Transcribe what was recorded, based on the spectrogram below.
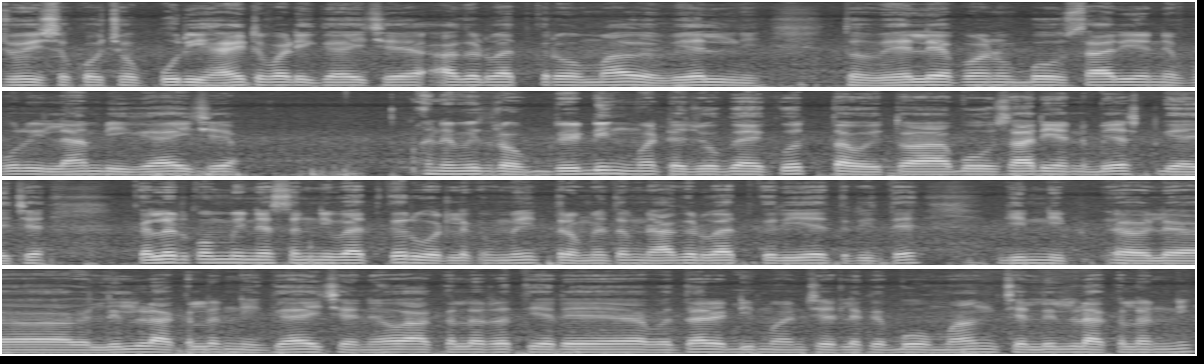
જોઈ શકો છો. પૂરી હાઇટવાળી ગાય છે. આગળ વાત કરવામાં આવે વેલની, તો વેલે પણ બહુ સારી અને પૂરી લાંબી ગાય છે. અને મિત્રો બ્રીડિંગ માટે જો ગાય ગોતતા હોય તો આ બહુ સારી અને બેસ્ટ ગાય છે. કલર કોમ્બિનેશનની વાત કરું એટલે કે મિત્ર, મેં તમને આગળ વાત કરી એ જ રીતે ગીરની એટલે લીલડા કલરની ગાય છે અને આ કલર અત્યારે વધારે ડિમાન્ડ છે એટલે કે બહુ માંગ છે લીલડા કલરની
